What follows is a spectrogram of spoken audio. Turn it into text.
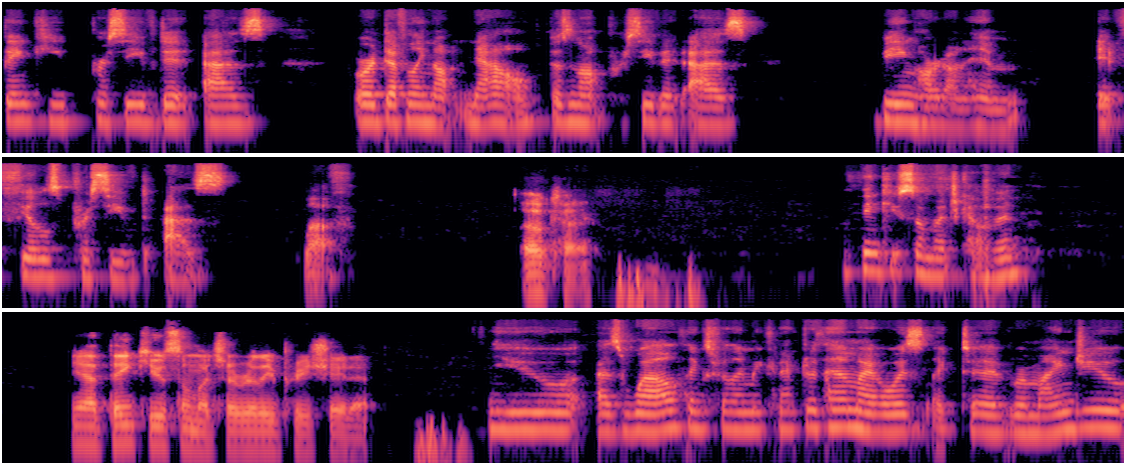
think he perceived it as, or definitely not now, does not perceive it as being hard on him. It feels perceived as love. Okay. Thank you so much, Kelvin. Yeah, thank you so much. I really appreciate it. You as well. Thanks for letting me connect with him. I always like to remind you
